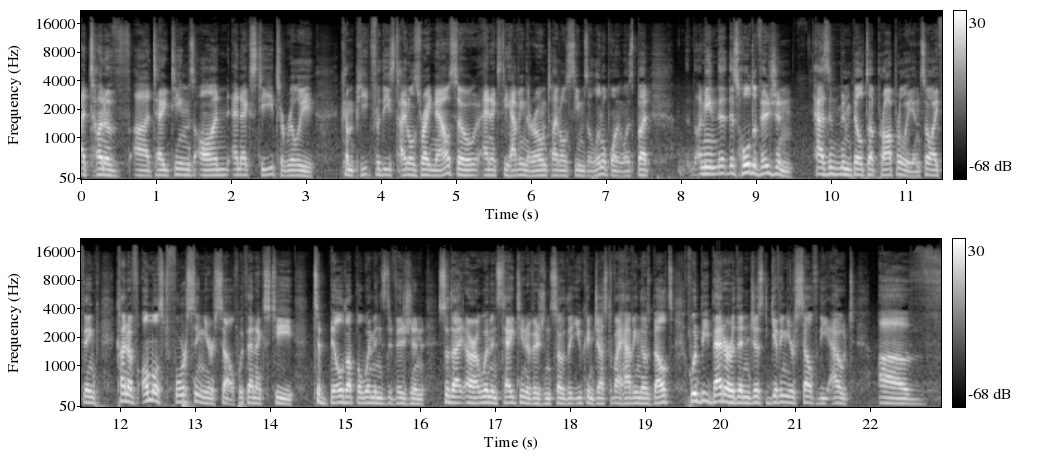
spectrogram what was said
a ton of uh, tag teams on NXT to really compete for these titles right now. So NXT having their own titles seems a little pointless. But I mean, th- this whole division hasn't been built up properly. And so I think kind of almost forcing yourself with NXT to build up a women's division so that, or a women's tag team division so that you can justify having those belts would be better than just giving yourself the out of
